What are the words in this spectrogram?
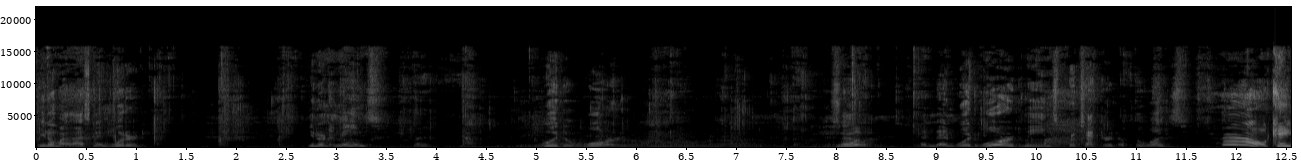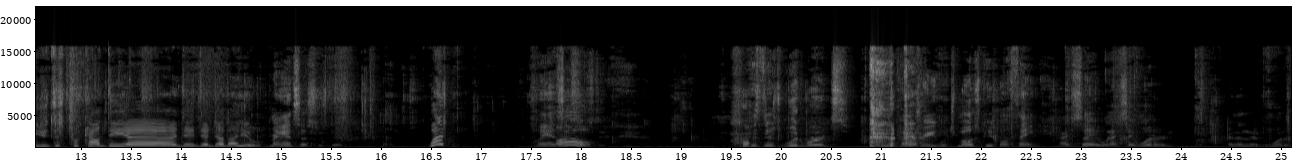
You know my last name Woodard. You know what it means? no. Wood Ward. So, and then Wood Ward means protectorate of the woods. Oh, okay. You just took out the uh, the, the W. My ancestors did. What? My ancestors Oh. did. Because there's Woodwards in the country, which most people think I say when I say Woodard, and then there's Woodard.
